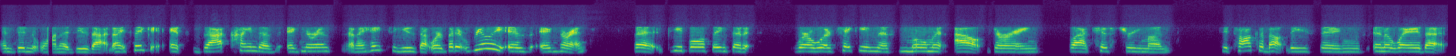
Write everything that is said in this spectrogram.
and didn't want to do that. And I think it's that kind of ignorance, and I hate to use that word, but it really is ignorance that people think that where we're taking this moment out during Black History Month to talk about these things in a way that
